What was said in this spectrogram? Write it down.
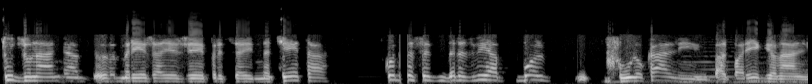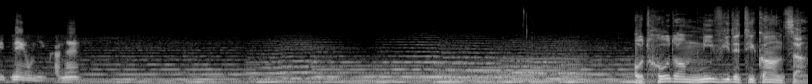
tudi zunanja eh, mreža je že precej načeta, tako da se razvija bolj v lokalni ali pa regionalni dnevnik. Odhodom ni videti konca,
